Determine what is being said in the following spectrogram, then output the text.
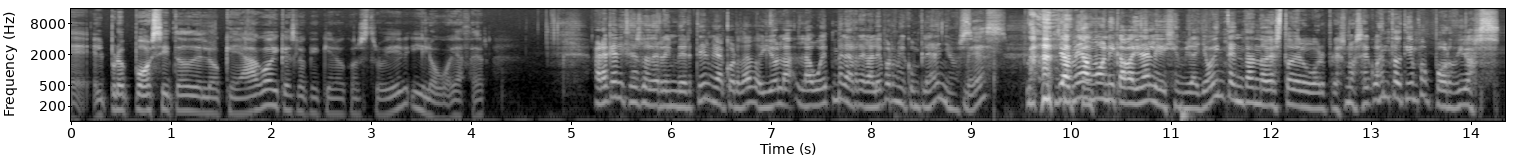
eh, el propósito de lo que hago y qué es lo que quiero construir y lo voy a hacer. Ahora que dices lo de reinvertir, me he acordado. Yo la, la web me la regalé por mi cumpleaños. ¿Ves? Llamé a Mónica Baidal y le dije, mira, llevo intentando esto del WordPress no sé cuánto tiempo, por Dios,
